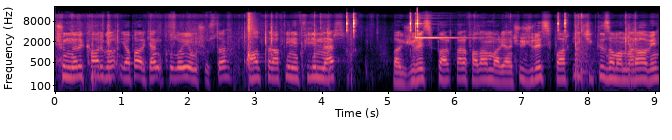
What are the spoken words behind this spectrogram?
Şunları kargo yaparken kullanıyormuş usta. Alt tarafta yine filmler. Bak Jurassic Park'lar falan var. Yani şu Jurassic Park ilk çıktığı zamanlar abi.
